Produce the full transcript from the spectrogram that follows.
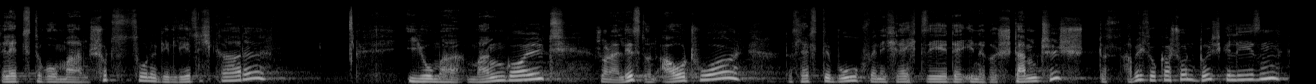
der letzte Roman Schutzzone, den lese ich gerade. Ioma Mangold, Journalist und Autor, das letzte Buch, wenn ich recht sehe, Der innere Stammtisch, das habe ich sogar schon durchgelesen.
